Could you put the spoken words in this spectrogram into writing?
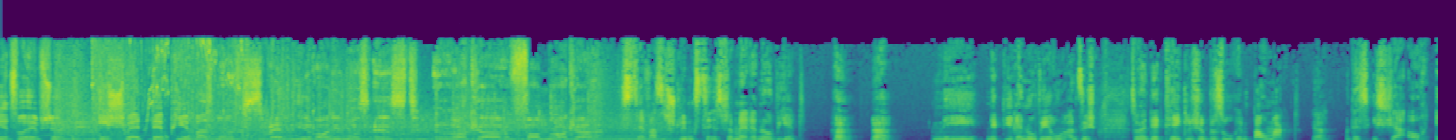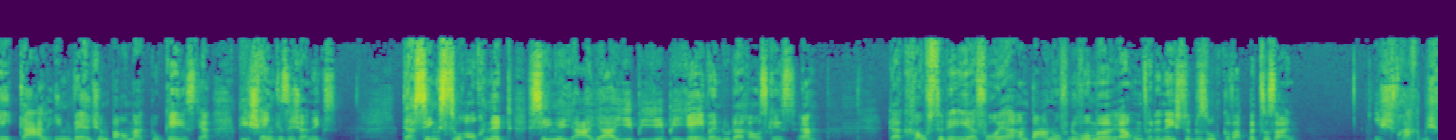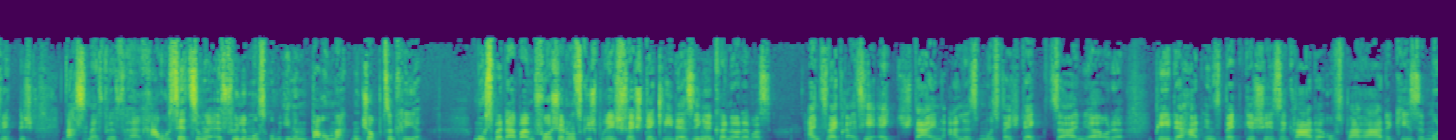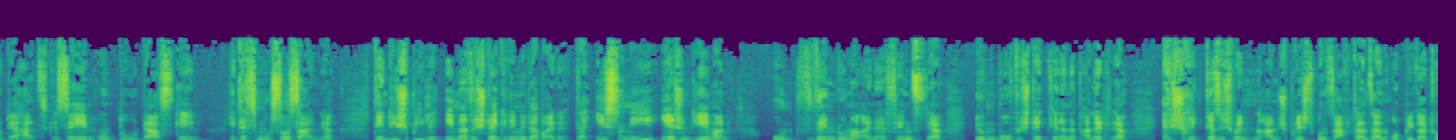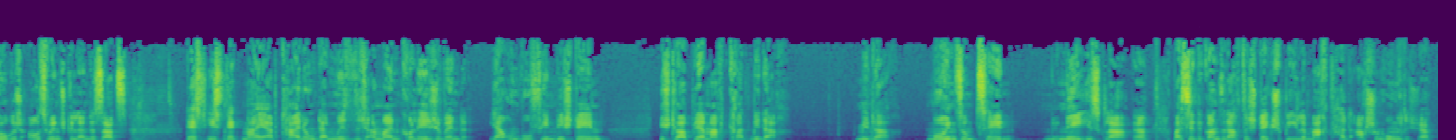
jetzt so hübsche. Ich werd der Pierpasmus. Sven Hieronymus ist Rocker vom Hocker. Wisst ihr, was das Schlimmste ist, wenn man renoviert? Hä? Ja? Nee, nicht die Renovierung an sich, sondern der tägliche Besuch im Baumarkt, ja? Und es ist ja auch egal, in welchem Baumarkt du gehst, ja? Die schenken sich ja nix. Da singst du auch nicht, singe ja, ja, yippie, yippie, yay, wenn du da rausgehst, ja? Da kaufst du dir eher vorher am Bahnhof eine Wumme, ja, um für den nächsten Besuch gewappnet zu sein. Ich frage mich wirklich, was man für Voraussetzungen erfüllen muss, um in einem Baumarkt einen Job zu kriegen. Muss man da beim Vorstellungsgespräch Verstecklieder singen können oder was? Eins, zwei, drei, vier Eckstein, alles muss versteckt sein, ja? Oder Peter hat ins Bett geschissen, gerade aufs Paradekissen, Mutter hat's gesehen und du darfst gehen. Ja, das muss so sein, ja? Denn die Spiele immer verstecken die Mitarbeiter. Da ist nie irgendjemand. Und wenn du mal einen findest, ja, irgendwo versteckt hier eine Palette, ja, erschrickt er sich, wenn du ihn ansprichst und sagt dann seinen obligatorisch auswendig gelernten Satz, das ist nicht meine Abteilung, da müssen Sie sich an meinen Kollege wenden. Ja, und wo finde ich den? Ich glaube, der macht grad Mittag. Mittag. Moins um zehn. Nee, ist klar, ja. Weißt du, der ganze Tag Versteckspiele macht halt auch schon hungrig, ja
